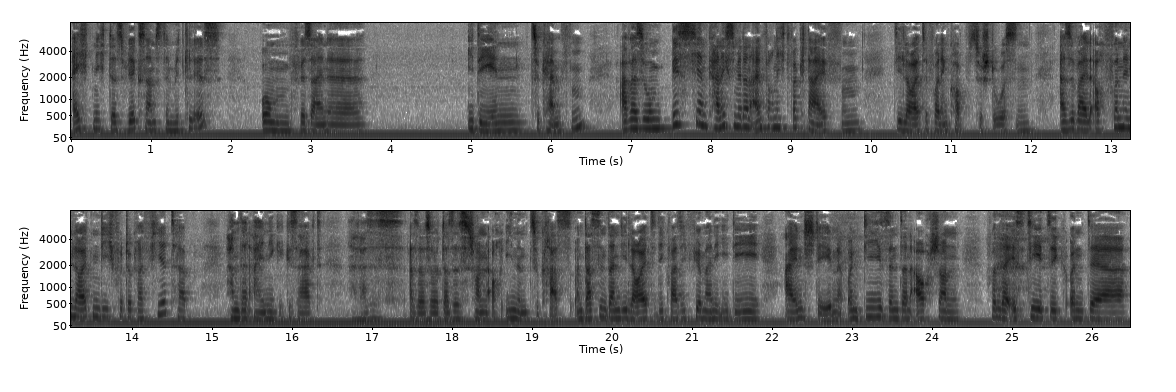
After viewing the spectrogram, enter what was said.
echt nicht das wirksamste Mittel ist, um für seine Ideen zu kämpfen. Aber so ein bisschen kann ich es mir dann einfach nicht verkneifen, die Leute vor den Kopf zu stoßen. Also weil auch von den Leuten, die ich fotografiert habe, haben dann einige gesagt, na, das ist, also so, das ist schon auch ihnen zu krass. Und das sind dann die Leute, die quasi für meine Idee einstehen. Und die sind dann auch schon von der Ästhetik und der,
